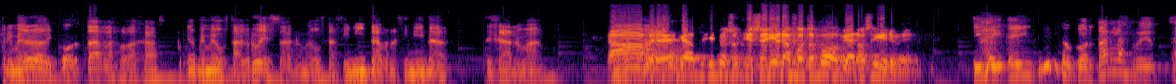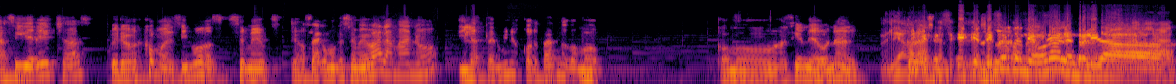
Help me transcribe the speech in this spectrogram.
primero de cortar las rodajas, porque a mí me gusta gruesa, no me gusta finita, para finita, dejá nomás. No, pero es- eso, eso sería una fotocopia, no sirve. Y, e intento cortarlas así derechas, pero es como decís vos, se me, o sea, como que se me va la mano y las termino cortando como, como así en diagonal. Es que se, es que se corta en diagonal en realidad.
